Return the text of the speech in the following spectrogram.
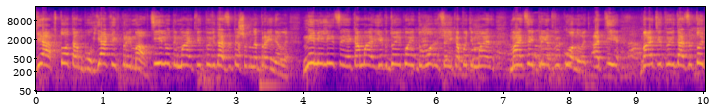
Я хто там був? Як їх приймав? Ті люди мають відповідати за те, що вони прийняли. Не міліція, яка має як до якої доводиться, яка потім має, має цей бред виконувати. А ті мають відповідати за той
